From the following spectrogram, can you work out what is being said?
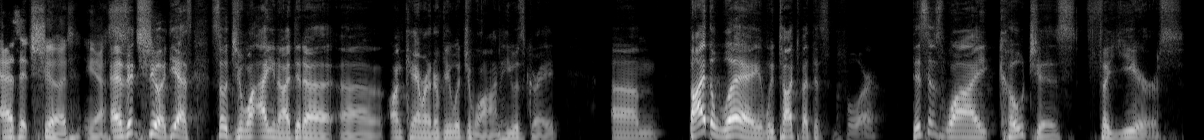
as it should yes As it should, yes. So Juwan, I- you know, I did a uh, on camera interview with Juwan. He was great. Um, by the way, we've talked about this before. This is why coaches for years,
